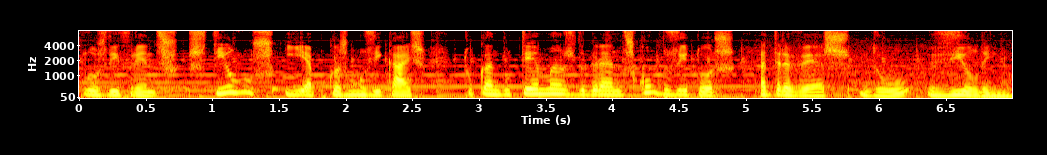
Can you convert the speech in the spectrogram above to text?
pelos diferentes estilos e épocas musicais, tocando temas de grandes compositores através do violino.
